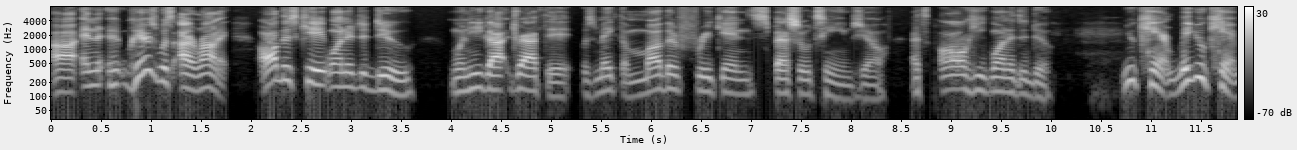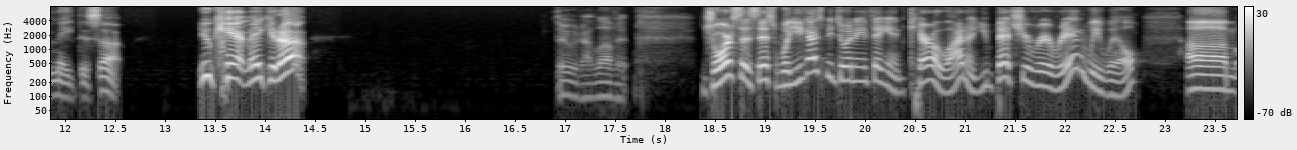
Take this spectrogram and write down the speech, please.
Uh, and here's what's ironic. All this kid wanted to do when he got drafted was make the mother freaking special teams, yo. That's all he wanted to do. You can't you can't make this up. You can't make it up. Dude, I love it. George says this Will you guys be doing anything in Carolina? You bet your rear end we will. Um,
